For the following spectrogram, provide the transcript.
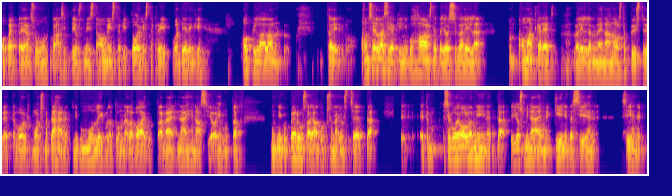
opettajan suuntaan sitten just niistä omistakin toimista riippuen. Tietenkin oppilailla on, tai on sellaisiakin niin kuin haasteita, joissa välillä omat kädet välillä meinaa nousta pystyyn, että voinko mä tähän nyt niin kuin mun liikuntatunneilla vaikuttaa näihin asioihin, mutta, mutta niin kuin perusajatuksena just se, että, että se voi olla niin, että jos minä en kiinnitä siihen, siihen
